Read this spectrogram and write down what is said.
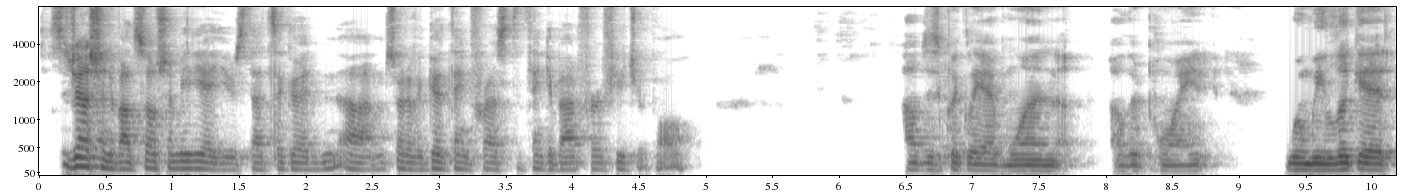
suggestion about social media use. That's a good um, sort of a good thing for us to think about for a future poll. I'll just quickly add one other point. When we look at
